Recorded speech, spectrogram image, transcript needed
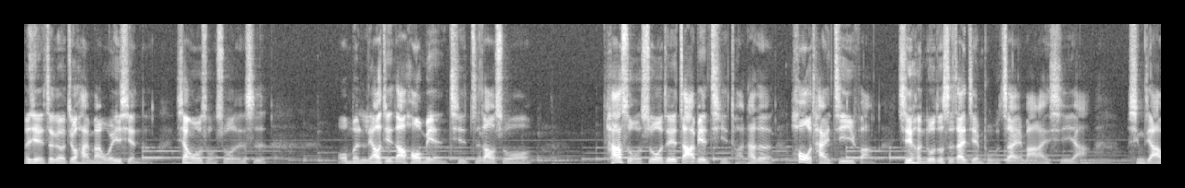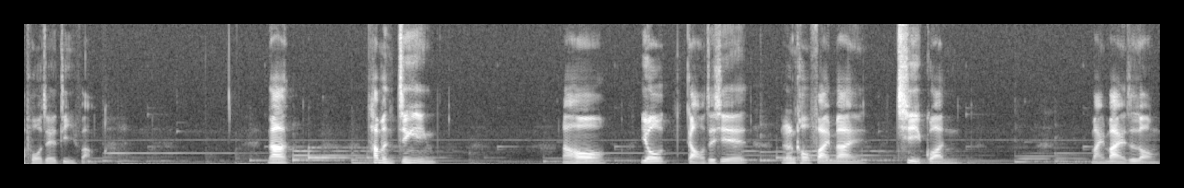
而且这个就还蛮危险的。像我所说的，就是我们了解到后面，其实知道说，他所说的这些诈骗集团，他的后台机房，其实很多都是在柬埔寨、马来西亚、新加坡这些地方。那他们经营，然后又搞这些人口贩卖。器官买卖这种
